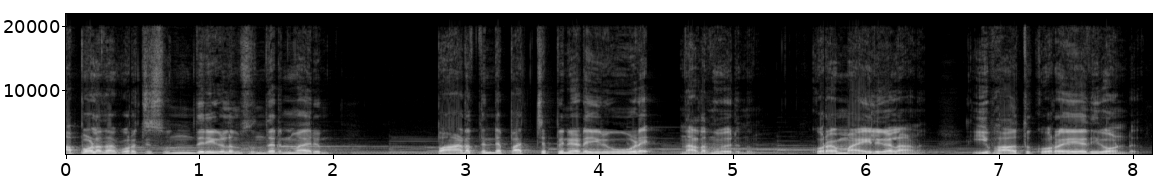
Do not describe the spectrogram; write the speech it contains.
അപ്പോൾ അതാ കുറച്ച് സുന്ദരികളും സുന്ദരന്മാരും പാടത്തിന്റെ പച്ചപ്പിനിടയിലൂടെ നടന്നു വരുന്നു. കുറേ മൈലുകളാണ് ഈ ഭാഗത്ത് കുറേയധികം ഉണ്ട്.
